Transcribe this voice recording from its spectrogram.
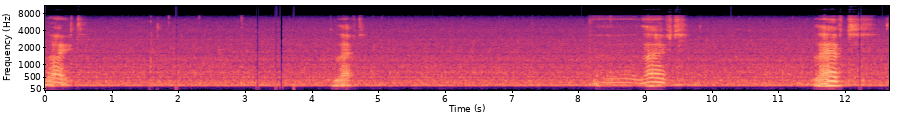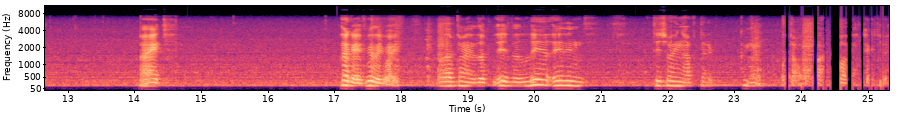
Right. Left. Uh, left. Left. Right. Okay, it's really right. The left one is is a little, isn't showing off the green texture.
